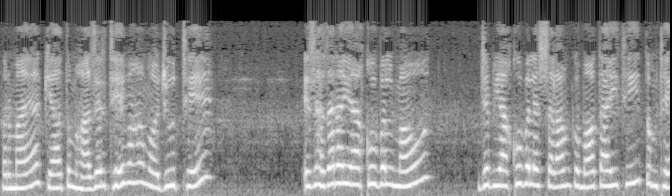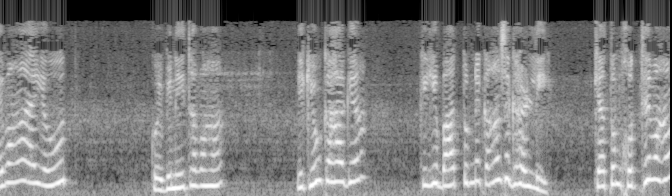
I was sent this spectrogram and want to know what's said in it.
فرمایا، کیا تم حاضر تھے؟ وہاں موجود تھے۔ اس حضرہ یعقوب الموت، جب یعقوب علیہ السلام کو موت آئی تھی، تم تھے وہاں اے یہود؟ کوئی بھی نہیں تھا وہاں۔ یہ کیوں کہا گیا؟ کہ یہ بات تم نے کہاں سے گھڑ لی؟ کیا تم خود تھے وہاں؟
